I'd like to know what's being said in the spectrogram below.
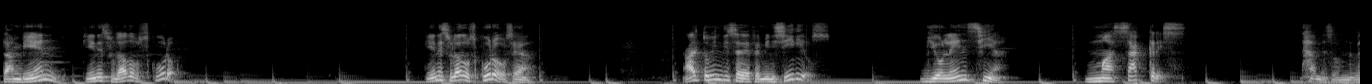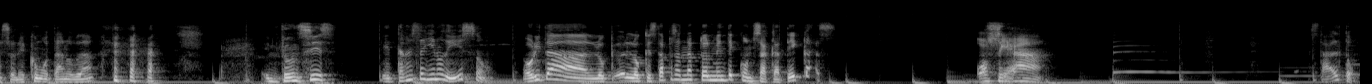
también tiene su lado oscuro. Tiene su lado oscuro, o sea, alto índice de feminicidios, violencia, masacres. Ah, me, soné, me soné como Tano, ¿verdad? Entonces, eh, también está lleno de eso. Ahorita lo, lo que está pasando actualmente con Zacatecas. O sea, está alto.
